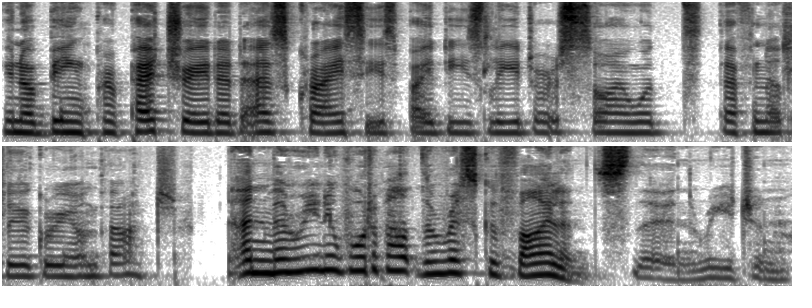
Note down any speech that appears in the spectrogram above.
you know, being perpetuated as crises by these leaders. So I would definitely agree on that. And Marina, what about the risk of violence there in the region?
